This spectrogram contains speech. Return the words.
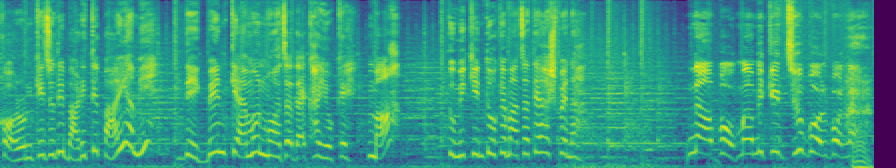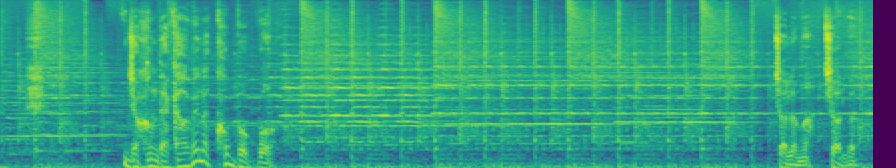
করণকে যদি বাড়িতে পাই আমি দেখবেন কেমন মজা দেখাই ওকে। মা তুমি কিন্তু ওকে বাঁচাতে আসবে না। না বৌমা আমি কিচ্ছু বলব না। যখন দেখা হবে না খুব বকবো। চলো মা চলো।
